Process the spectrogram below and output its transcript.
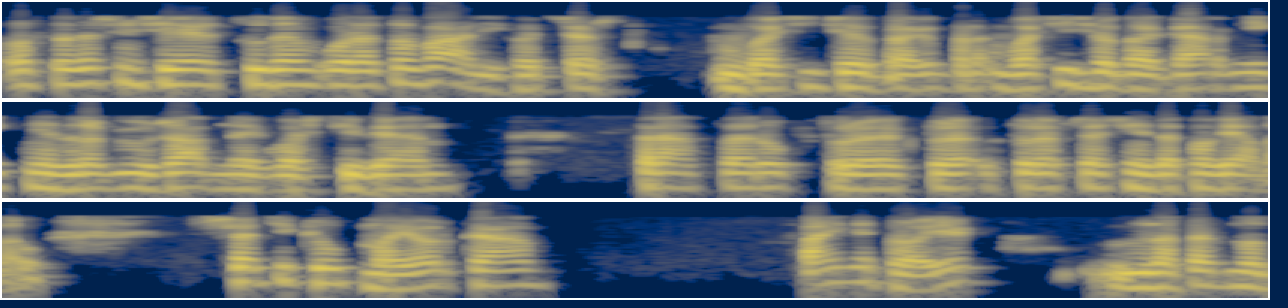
ostatecznie się cudem uratowali, chociaż właściciel, właściciel Bragarnik nie zrobił żadnych właściwie transferów, które, które, które wcześniej zapowiadał. Trzeci klub Majorka, fajny projekt, na pewno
